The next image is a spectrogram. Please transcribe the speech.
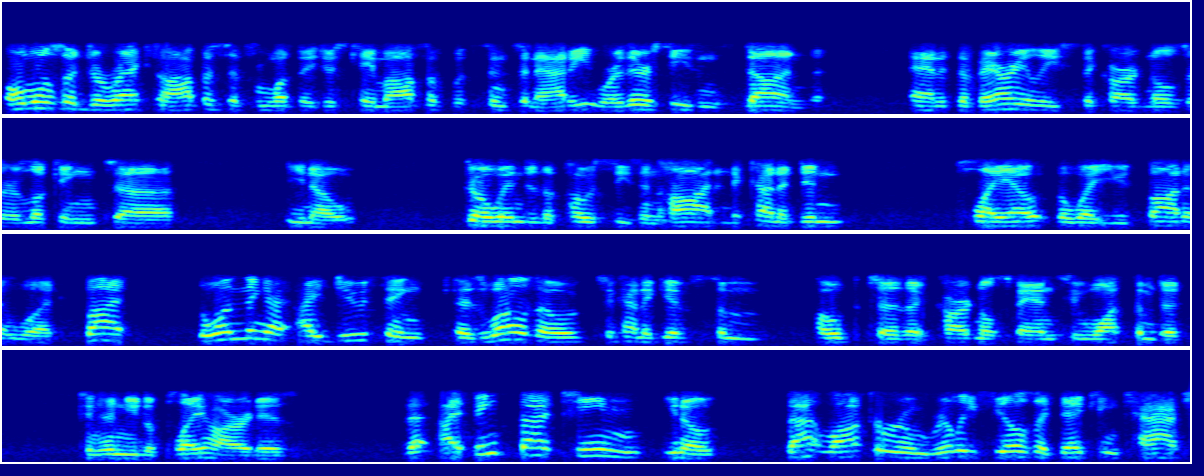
almost a direct opposite from what they just came off of with Cincinnati, where their season's done, and at the very least, the Cardinals are looking to, you know, go into the postseason hot, and it kind of didn't play out the way you thought it would. But the one thing I, I do think, as well, though, to kind of give some hope to the Cardinals fans who want them to continue to play hard is that I think that team, you know, that locker room really feels like they can catch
